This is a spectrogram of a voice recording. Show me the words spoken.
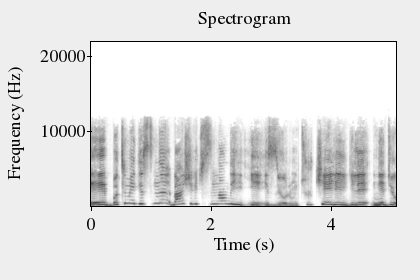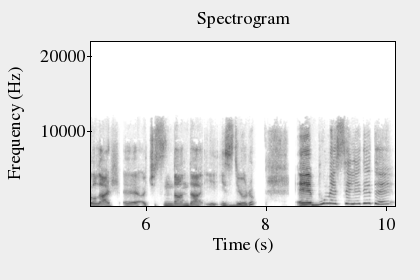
E, Batı medyasını ben şey açısından da izliyorum. Türkiye ile ilgili ne diyorlar e, açısından da izliyorum. E, bu meselede de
